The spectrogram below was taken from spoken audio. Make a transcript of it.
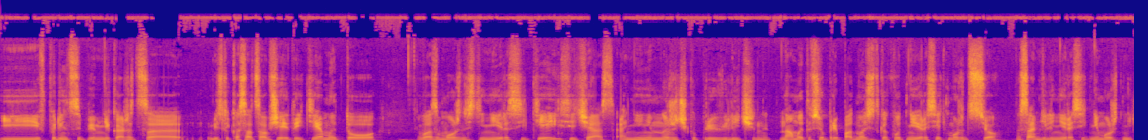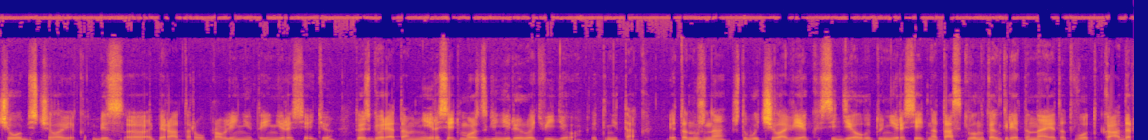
И, в принципе, мне кажется, если касаться вообще этой темы, то возможности нейросетей сейчас, они немножечко преувеличены. Нам это все преподносит, как вот нейросеть может все. На самом деле нейросеть не может ничего без человека, без э, оператора управления этой нейросетью. То есть говорят, там нейросеть может сгенерировать видео. Это не так. Это нужно, чтобы человек сидел, эту нейросеть натаскивал конкретно на этот вот кадр,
